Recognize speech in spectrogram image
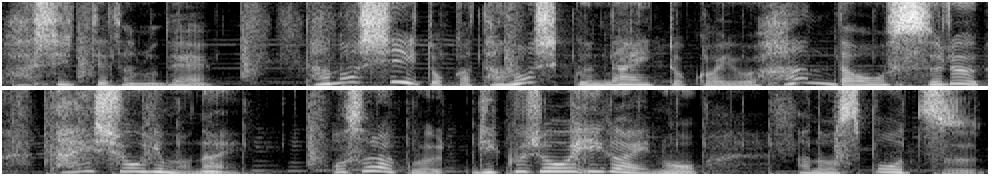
走ってたので楽しいとか楽しくないとかいう判断をする対象にもない。おそらく陸上以外のあのスポーツ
